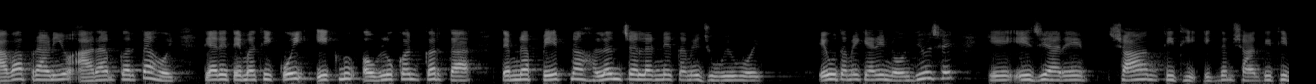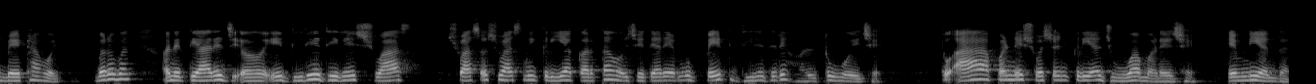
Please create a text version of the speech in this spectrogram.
આવા પ્રાણીઓ આરામ કરતા હોય ત્યારે તેમાંથી કોઈ એકનું અવલોકન કરતા તેમના પેટના હલનચલનને તમે જોયું હોય? એવું તમે ક્યારેય નોંધ્યું છે કે એ જ્યારે શાંતિથી, એકદમ શાંતિથી બેઠા હોય? બરોબર? અને ત્યારે જ એ ધીરે ધીરે શ્વાસ શ્વાસોશ્વાસની ક્રિયા કરતા હોય છે, ત્યારે એમનું પેટ ધીરે ધીરે હલતું હોય છે. તો આ આપણને શ્વસન ક્રિયા જોવા મળે છે, એમની અંદર.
